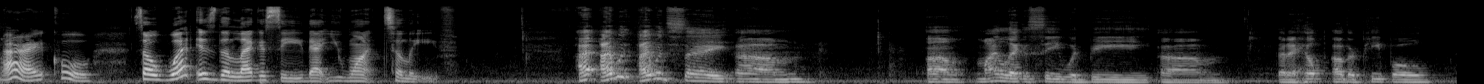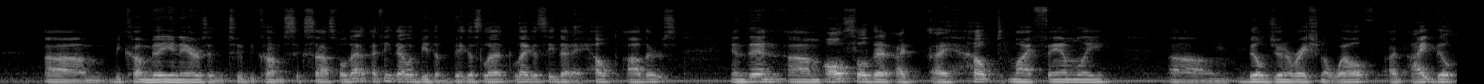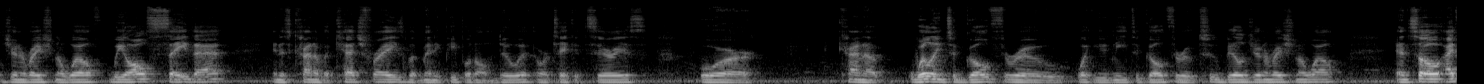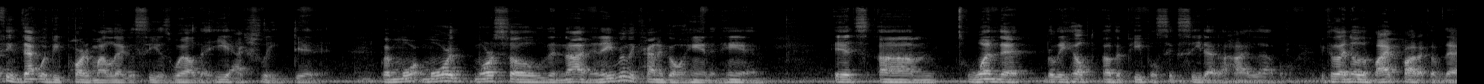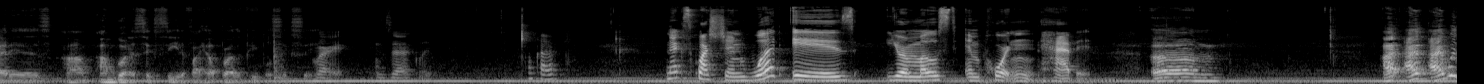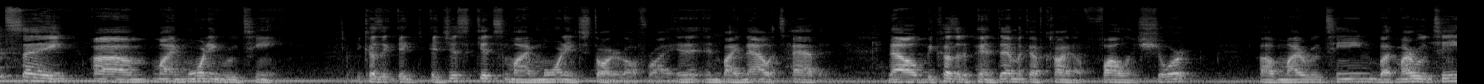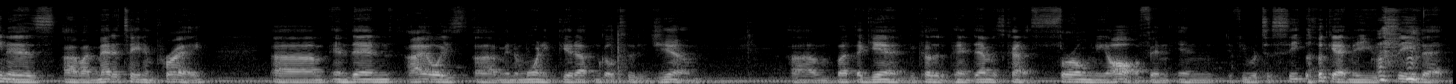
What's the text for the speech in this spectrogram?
all right, cool. So what is the legacy that you want to leave? I, I would I would say um, um, my legacy would be um, that I helped other people um, become millionaires and to become successful. That I think that would be the biggest le- legacy that I helped others, and then um, also that I I helped my family um, build generational wealth. I, I built generational wealth. We all say that, and it's kind of a catchphrase, but many people don't do it or take it serious, or kind of willing to go through what you need to go through to build generational wealth. And so I think that would be part of my legacy as well, that he actually did it. But more, more, more so than not, and they really kind of go hand in hand. It's um, one that really helped other people succeed at a high level. Because I know the byproduct of that is um, I'm going to succeed if I help other people succeed. Right, exactly. Okay. Next question What is your most important habit? Um, I, I, I would say um, my morning routine because it, it, it, just gets my morning started off right. And, and by now it's habit. Now, because of the pandemic, I've kind of fallen short of my routine, but my routine is um, I meditate and pray. Um, and then I always, um, in the morning, get up and go to the gym. Um, but again, because of the pandemic, it's kind of thrown me off. And, and if you were to see, look at me, you'd see that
